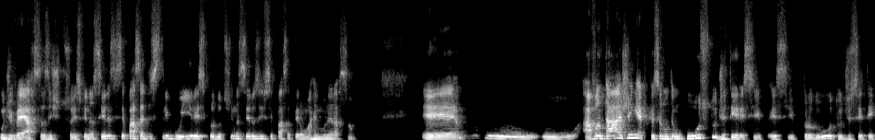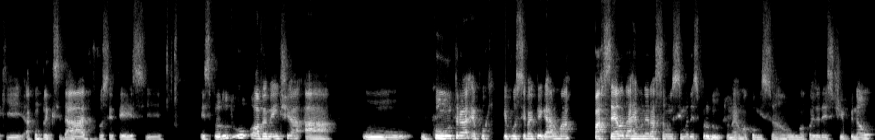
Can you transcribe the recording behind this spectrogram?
com diversas instituições financeiras e você passa a distribuir esses produtos financeiros e você passa a ter uma remuneração. É, o, o, a vantagem é porque você não tem um custo de ter esse, esse produto, de você ter que a complexidade de você ter esse, esse produto. Obviamente, a, a o, o, contra é porque você vai pegar uma parcela da remuneração em cima desse produto, né? uma comissão, alguma coisa desse tipo, e não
